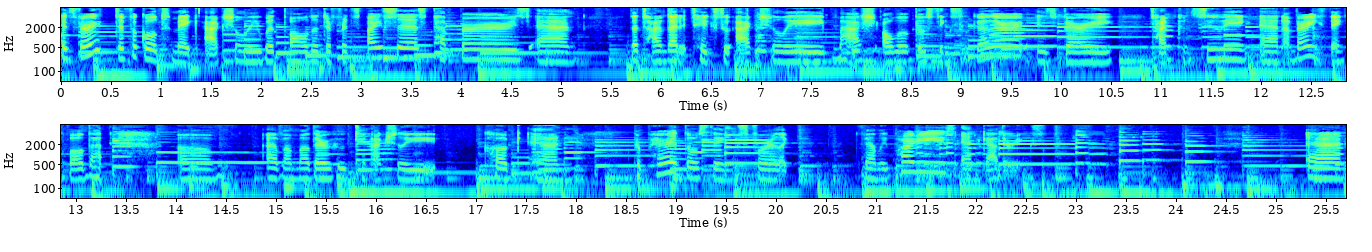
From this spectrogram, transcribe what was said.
It's very difficult to make actually with all the different spices, peppers, and the time that it takes to actually mash all of those things together is very time consuming and I'm very thankful that um, I have a mother who can actually cook and prepare those things for like family parties and gatherings. And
